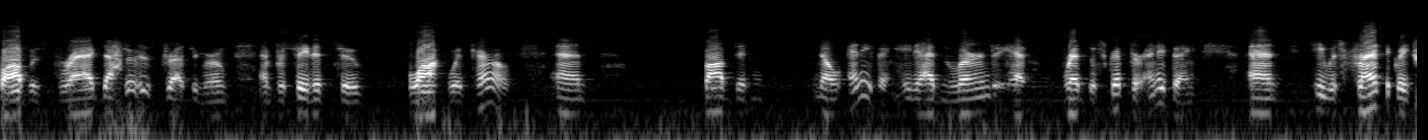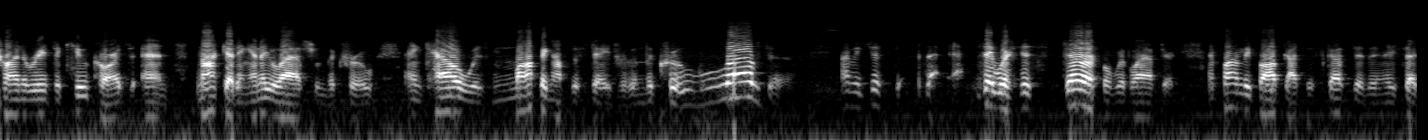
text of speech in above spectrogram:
Bob was dragged out of his dressing room and proceeded to block with Carol. And Bob didn't know anything. He hadn't learned, he hadn't read the script or anything. And he was frantically trying to read the cue cards and not getting any laughs from the crew. And Carol was mopping up the stage with him. The crew loved her. I mean, just they were hysterical with laughter. And finally, Bob got disgusted and he said,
